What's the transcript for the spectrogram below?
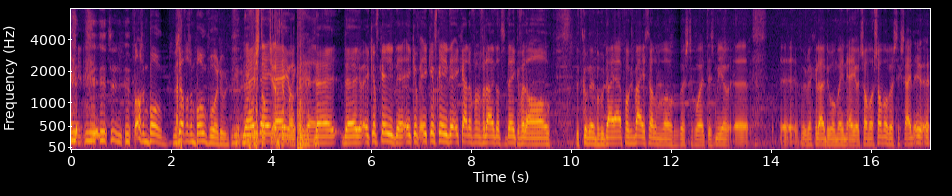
als een boom. Mezelf als een boom voordoen. Nee, verstopt nee, je nee, achter. Nee, nee, joh. ik heb geen idee. Ik heb, ik heb geen idee. Ik ga ervan vanuit dat ze denken van, oh, dit komt helemaal goed. Nou ja, volgens mij is het allemaal wel rustig hoor. Het is meer eh eh voor de weggeluid eromheen. Nee joh, het zal wel, zal wel rustig zijn. Eh, eh,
